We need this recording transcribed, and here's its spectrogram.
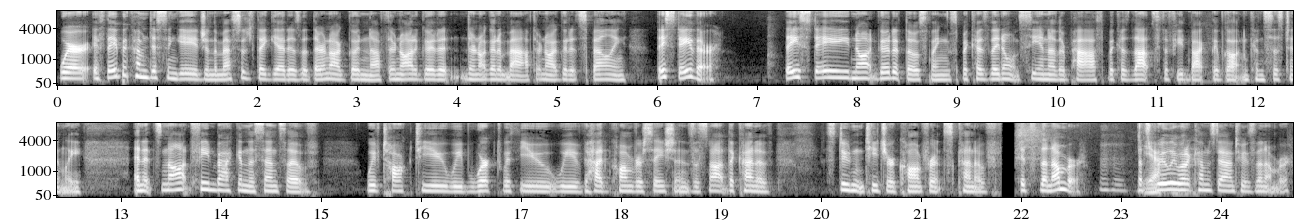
where if they become disengaged and the message they get is that they're not good enough, they're not good at they're not good at math, they're not good at spelling, they stay there. They stay not good at those things because they don't see another path because that's the feedback they've gotten consistently. And it's not feedback in the sense of we've talked to you, we've worked with you, we've had conversations. It's not the kind of student teacher conference kind of it's the number mm-hmm. that's yeah. really what it comes down to is the number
